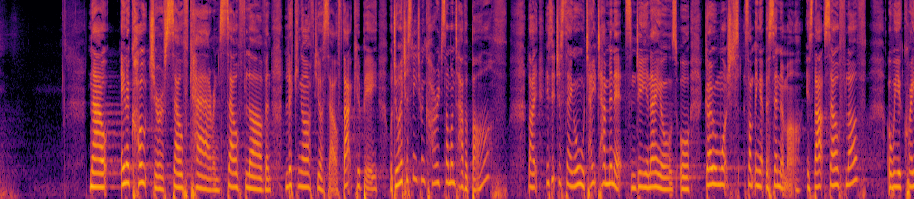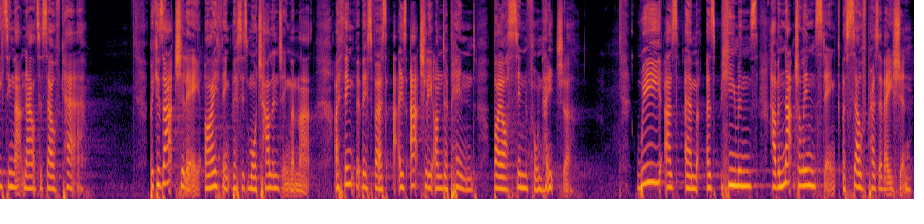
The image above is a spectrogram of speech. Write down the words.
Now, in a culture of self care and self love and looking after yourself, that could be well, do I just need to encourage someone to have a bath? Like, is it just saying, oh, take 10 minutes and do your nails or go and watch something at the cinema? Is that self love? Are we equating that now to self care? Because actually, I think this is more challenging than that. I think that this verse is actually underpinned by our sinful nature. We, as, um, as humans, have a natural instinct of self preservation.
